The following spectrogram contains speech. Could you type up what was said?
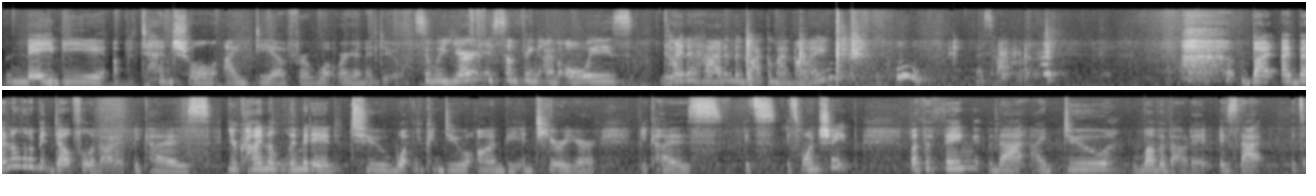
may be a potential idea for what we're gonna do. So a yurt is something I've always mm. kind of had in the back of my mind. Ooh, that's hot. But I've been a little bit doubtful about it because you're kind of limited to what you can do on the interior because it's it's one shape. But the thing that I do love about it is that it's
